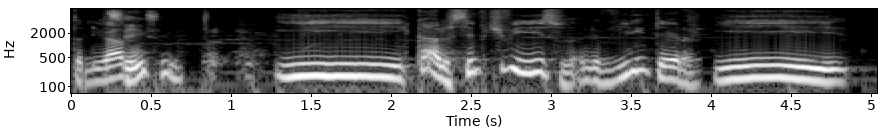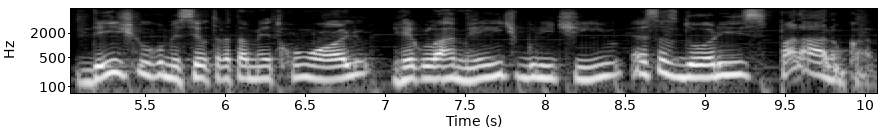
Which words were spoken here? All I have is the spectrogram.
Tá ligado? Sim, sim. E, cara, eu sempre tive isso, a vida inteira. E desde que eu comecei o tratamento com óleo, regularmente, bonitinho, essas dores pararam, cara.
